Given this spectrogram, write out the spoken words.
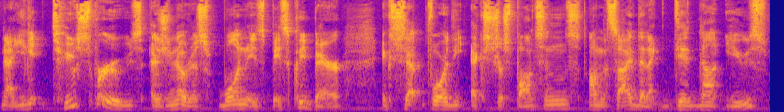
Now you get two sprues, as you notice. One is basically bare, except for the extra sponsons on the side that I did not use.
